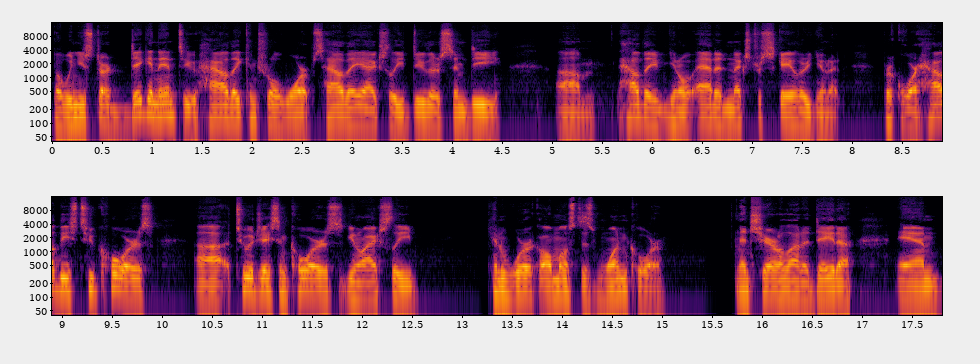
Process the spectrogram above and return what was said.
But when you start digging into how they control warps, how they actually do their SIMD, um, how they you know added an extra scalar unit per core, how these two cores, uh, two adjacent cores, you know, actually can work almost as one core and share a lot of data and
